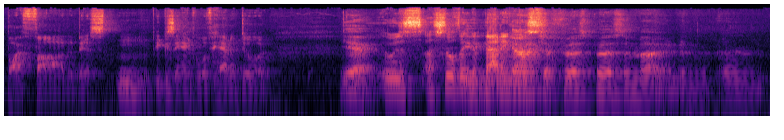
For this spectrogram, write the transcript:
by far the best hmm. example of how to do it. Yeah. it was. I still think You, the you batting could go was. into first person mode and, and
